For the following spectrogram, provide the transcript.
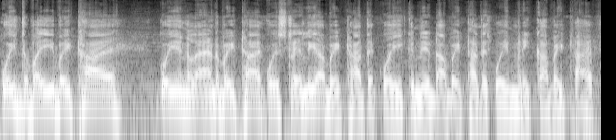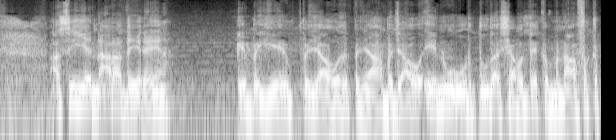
ਕੋਈ ਦੁਬਈ ਬੈਠਾ ਹੈ, ਕੋਈ ਇੰਗਲੈਂਡ ਬੈਠਾ ਹੈ, ਕੋਈ ਆਸਟ੍ਰੇਲੀਆ ਬੈਠਾ ਤੇ ਕੋਈ ਕੈਨੇਡਾ ਬੈਠਾ ਤੇ ਕੋਈ ਅਮਰੀਕਾ ਬੈਠਾ ਹੈ। ਅਸੀਂ ਇਹ ਨਾਰਾ ਦੇ ਰਹੇ ਹਾਂ ਕਿ ਭਈਏ ਭਜਾਓ ਤੇ ਪੰਜਾਬ ਬਜਾਓ ਇਹਨੂੰ ਉਰਦੂ ਦਾ ਸ਼ਬਦ ਇੱਕ ਮੁਨਾਫਕਤ।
